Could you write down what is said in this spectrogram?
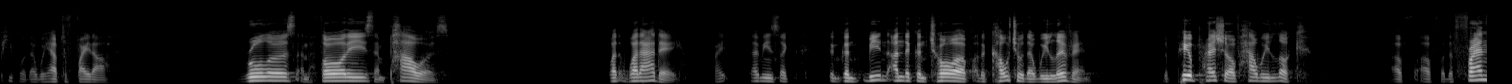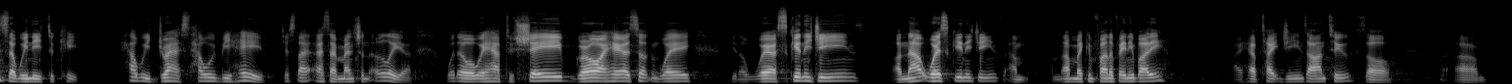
people that we have to fight off rulers and authorities and powers. What, what are they, right? That means like being under control of the culture that we live in the peer pressure of how we look, of, of the friends that we need to keep, how we dress, how we behave, just like as I mentioned earlier, whether we have to shave, grow our hair a certain way, you know, wear skinny jeans, or not wear skinny jeans. I'm, I'm not making fun of anybody. I have tight jeans on too, so, um,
